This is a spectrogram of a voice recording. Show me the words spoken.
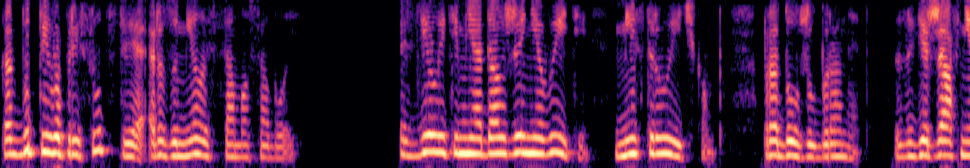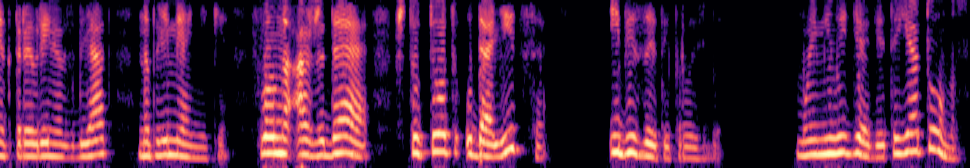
как будто его присутствие разумелось само собой. «Сделайте мне одолжение выйти, мистер Уичкомп», — продолжил баронет, задержав некоторое время взгляд на племяннике, словно ожидая, что тот удалится и без этой просьбы. «Мой милый дядя, это я, Томас,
